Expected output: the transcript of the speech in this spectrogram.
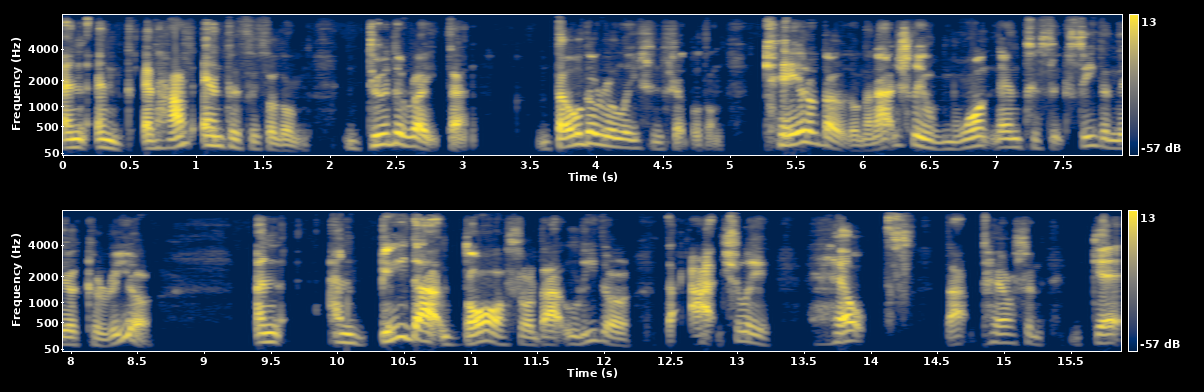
and and and have empathy for them. Do the right thing. Build a relationship with them. Care about them, and actually want them to succeed in their career, and and be that boss or that leader that actually helps that person get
